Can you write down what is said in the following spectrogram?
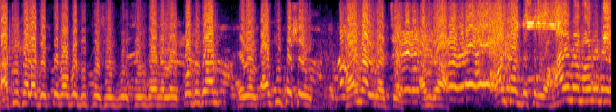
লাঠি খেলা দেখতে পাবো দ্বিতীয় সেমিফাইনালে কবিগান এবং কাঙ্ক্ষিত সেই ফাইনাল ম্যাচে আমরা দেখতে পাবো মামুনের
